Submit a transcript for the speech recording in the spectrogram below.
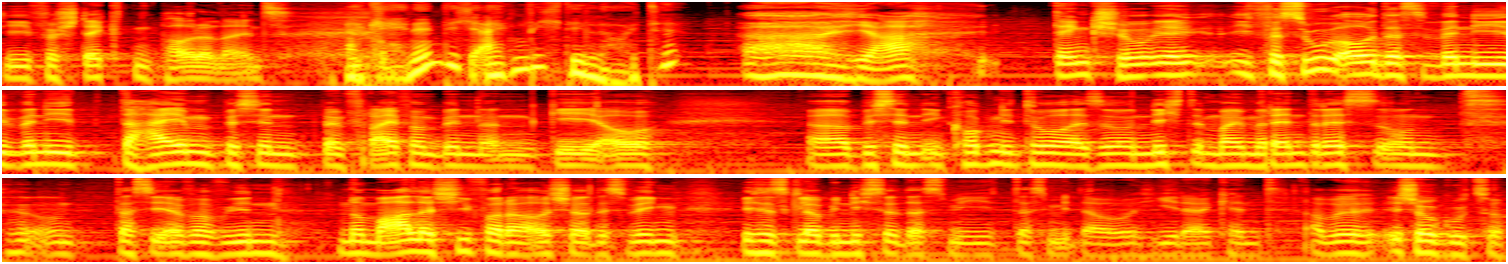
die versteckten Powderlines. Erkennen dich eigentlich die Leute? Ah, ja, ich denke schon. Ich, ich versuche auch, dass wenn ich, wenn ich daheim ein bisschen beim Freifahren bin, dann gehe ich auch ein bisschen inkognito, also nicht in meinem Renndress und, und dass ich einfach wie ein normaler Skifahrer ausschaue. Deswegen ist es, glaube ich, nicht so, dass mich, dass mich da jeder erkennt. Aber ist auch gut so.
